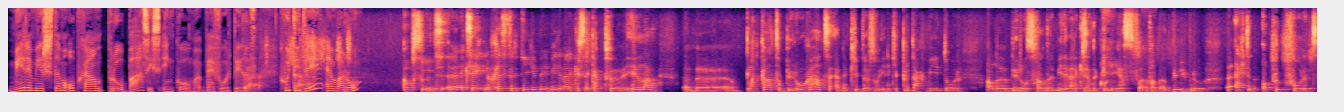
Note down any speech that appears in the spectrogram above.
meer en meer stemmen opgaan pro-basisinkomen, bijvoorbeeld. Goed idee, en waarom? Absoluut. Uh, ik zei het nog gisteren tegen mijn medewerkers. Ik heb uh, heel lang een, uh, een, plakkaat op bureau gehad en ik liep daar zo één keer per dag mee door alle bureaus van de medewerkers en de collega's van, van dat buurbureau. echt een oproep voor het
